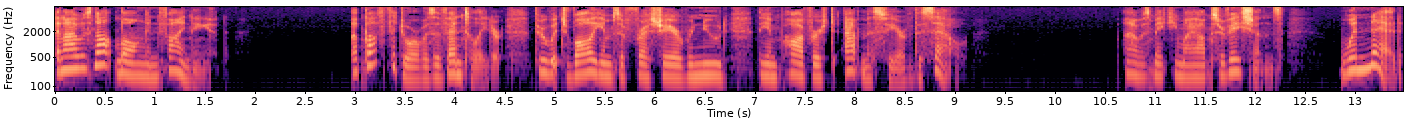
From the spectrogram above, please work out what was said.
and I was not long in finding it. Above the door was a ventilator through which volumes of fresh air renewed the impoverished atmosphere of the cell. I was making my observations when Ned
